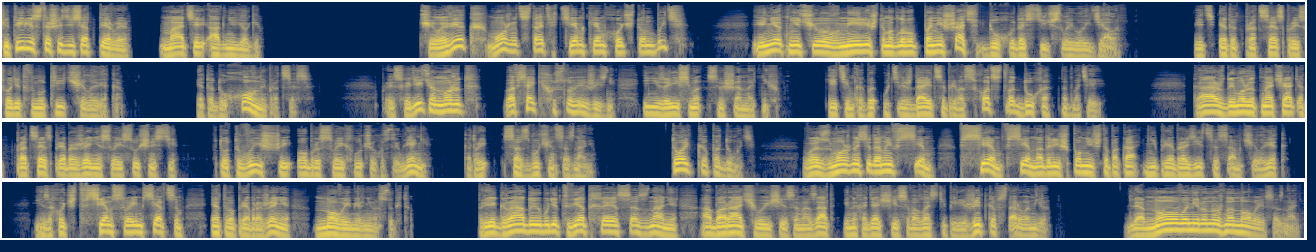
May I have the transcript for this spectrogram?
461. Матерь Агни-йоги. Человек может стать тем, кем хочет он быть, и нет ничего в мире, что могло бы помешать духу достичь своего идеала. Ведь этот процесс происходит внутри человека. Это духовный процесс. Происходить он может во всяких условиях жизни и независимо совершенно от них. Этим как бы утверждается превосходство духа над материей. Каждый может начать этот процесс преображения своей сущности в тот высший образ своих лучших устремлений, который созвучен сознанию. Только подумать. Возможности даны всем, всем, всем. Надо лишь помнить, что пока не преобразится сам человек и не захочет всем своим сердцем этого преображения, новый мир не наступит преградою будет ветхое сознание, а оборачивающееся назад и находящееся во власти пережитков старого мира. Для нового мира нужно новое сознание.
